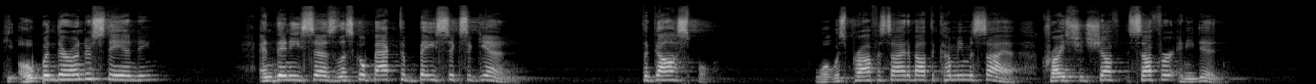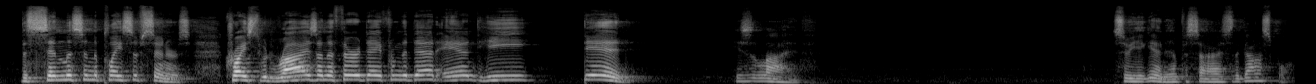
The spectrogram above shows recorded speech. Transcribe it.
He opened their understanding, and then he says, let's go back to basics again. The gospel. What was prophesied about the coming Messiah? Christ should suffer, and he did the sinless in the place of sinners. Christ would rise on the third day from the dead, and he did. He's alive. So he again emphasized the gospel.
